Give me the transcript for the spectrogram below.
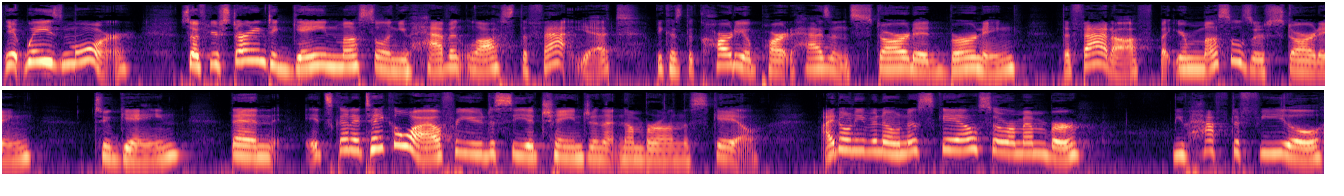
it weighs more. So if you're starting to gain muscle and you haven't lost the fat yet, because the cardio part hasn't started burning the fat off, but your muscles are starting to gain, then it's going to take a while for you to see a change in that number on the scale. I don't even own a scale, so remember, you have to feel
